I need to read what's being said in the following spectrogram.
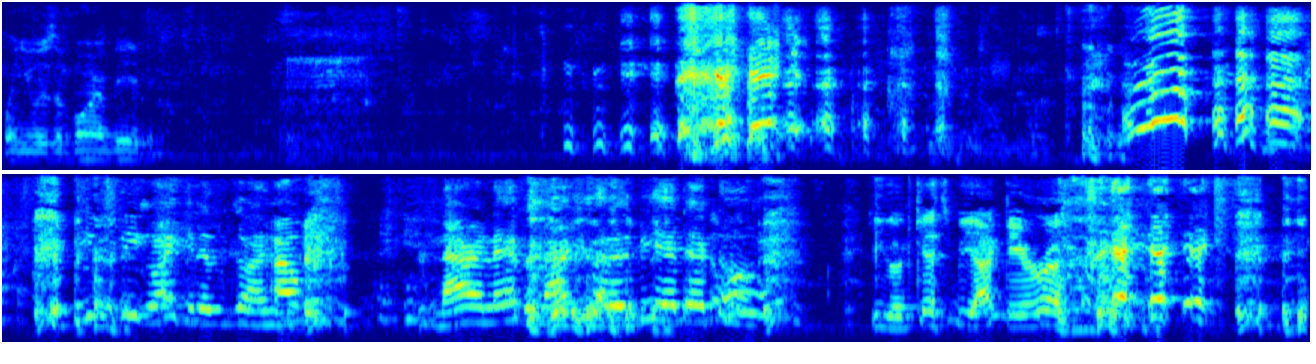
when you was a born baby. you he gonna get his gun. I was- laughing. Now you better be at that door. on. He gonna catch me. I can't run.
